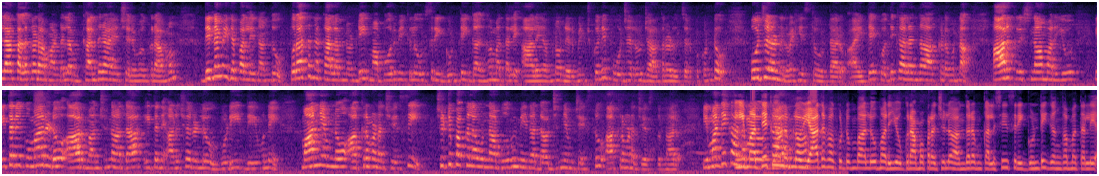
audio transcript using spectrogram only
జిల్లా కలకడ మండలం కందిరాయ చెరువు గ్రామం దిన్నమీదపల్లి నందు పురాతన కాలం నుండి మా పూర్వీకులు శ్రీ గుంటి గంగమ్మ తల్లి ఆలయంను నిర్మించుకుని పూజలు జాతరలు జరుపుకుంటూ పూజలు నిర్వహిస్తూ ఉంటారు. అయితే కొద్ది కాలంగా అక్కడ ఉన్న ఆర్ కృష్ణ మరియు ఇతని కుమారుడు ఆర్ మంజునాథ ఇతని అనుచరులు గుడి దేవుని మాన్యంను ఆక్రమణ చేసి చుట్టుపక్కల ఉన్న భూమి మీద దౌర్జన్యం చేస్తూ ఆక్రమణ చేస్తున్నారు. ఈ మధ్య ఈ మధ్య కాలంలో యాదవ కుటుంబాలు మరియు గ్రామ ప్రజలు అందరం కలిసి శ్రీ గుంటి గంగమ్మ తల్లి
